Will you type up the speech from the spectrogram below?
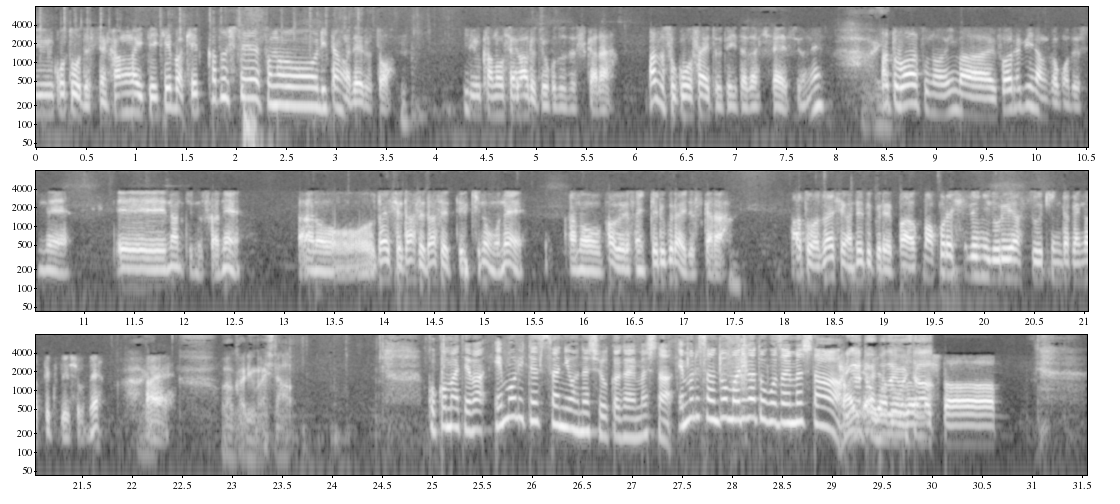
いうことをですね考えていけば、結果としてそのリターンが出るという可能性があるということですから。まずそこを押さえておいていただきたいですよね。はい、あとは、その今、FRB なんかもですね、えー、なんていうんですかね、あの財政出せ出せっていう機能もね、あのパウエルさん言ってるぐらいですから、あとは財政が出てくれば、まあ、これ、自然にドル安、金高になっていくでしょうね。はい。わ、はい、かりました。ここまでは江守哲さんにお話を伺いました。江守さんどうもありがとうございました。ありがとうございました。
